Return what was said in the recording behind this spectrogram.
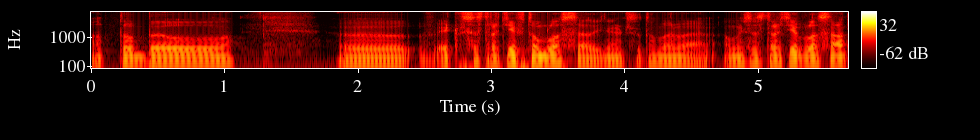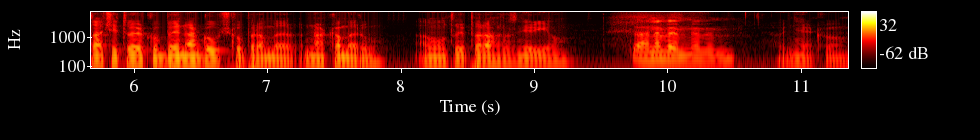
a to byl, uh, jak se ztratí v tom lese, teď nevím, jak se to jmenuje. A oni se ztratí v lese, natáčí to jakoby na goučko pramer- na kameru a ono to vypadá hrozně real. To já nevím, nevím. Hodně jako,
